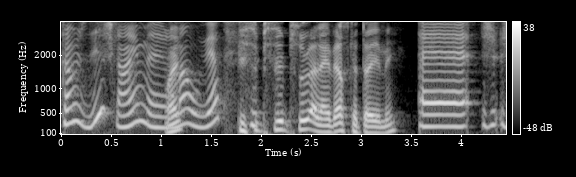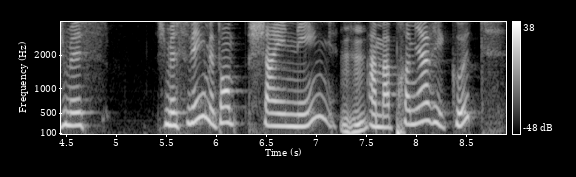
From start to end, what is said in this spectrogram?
Comme je dis, je suis quand même euh, vraiment ouverte. Puis ceux- puis ceux à l'inverse, que tu as aimé? Euh, je, je me, je me souviens, mettons, Shining, Mhm. à ma première écoute,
